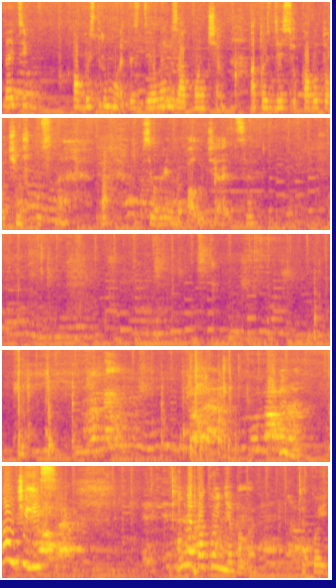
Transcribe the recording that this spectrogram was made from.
Дайте по-быстрому это сделаем, закончим. А то здесь у кого-то очень вкусно. Все время получается. Не было, такой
